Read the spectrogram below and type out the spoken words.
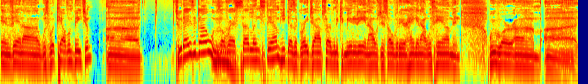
And then uh, was with Kelvin Beachum. Uh, two days ago. We was over at Sutherland STEM. He does a great job serving the community, and I was just over there hanging out with him, and we were um, uh,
